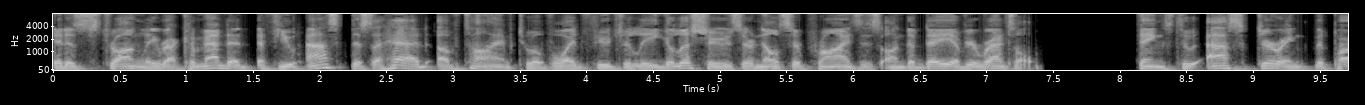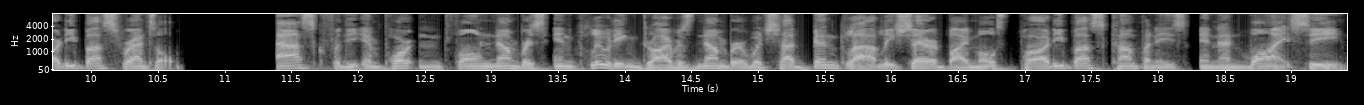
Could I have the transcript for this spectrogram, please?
It is strongly recommended if you ask this ahead of time to avoid future legal issues or no surprises on the day of your rental. Things to ask during the party bus rental. Ask for the important phone numbers including driver's number which had been gladly shared by most party bus companies in NYC.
